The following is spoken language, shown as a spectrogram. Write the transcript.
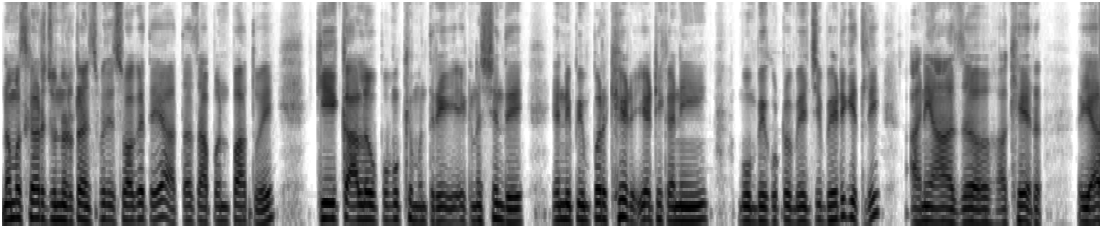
नमस्कार जुनर टाइम्समध्ये स्वागत आहे. आताच आपण पाहतोय की काल उपमुख्यमंत्री एकनाथ शिंदे यांनी पिंपरखेड या ठिकाणी बोंबे कुटुंबियांची भेट घेतली आणि आज अखेर या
